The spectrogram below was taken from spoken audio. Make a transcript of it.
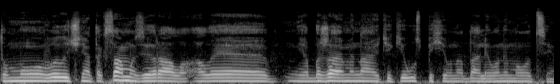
Тому вилучення так само зіграло, але я бажаю Минаю тільки успіхів надалі, вони молодці.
